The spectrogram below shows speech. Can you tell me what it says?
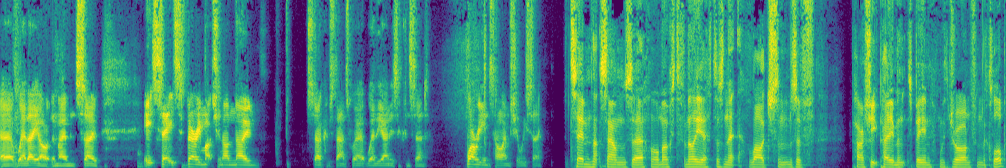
uh, where they are at the moment. So it's, it's very much an unknown circumstance where, where the owners are concerned worrying time, shall we say? Tim, that sounds uh, almost familiar, doesn't it? Large sums of parachute payments being withdrawn from the club.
